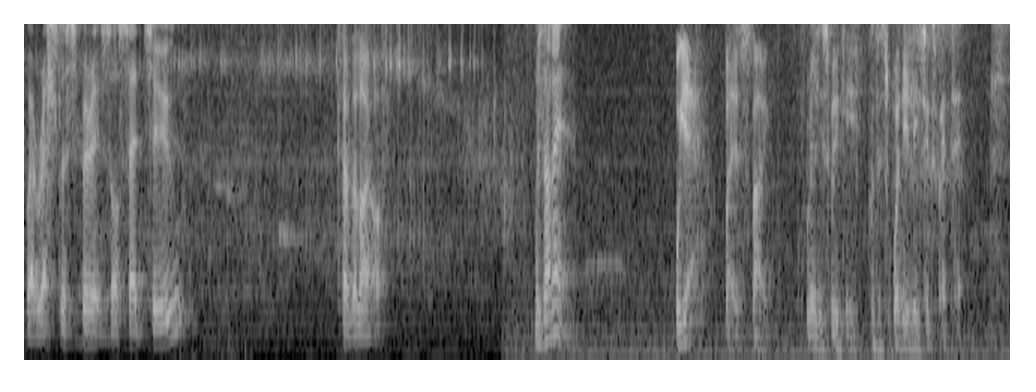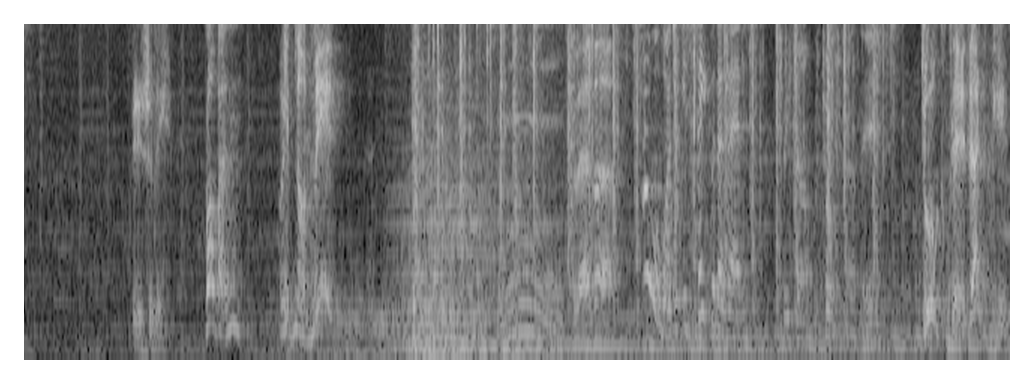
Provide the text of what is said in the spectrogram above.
where restless spirits are said to. Turn the light off. Was that it? Well, yeah, but it's like really spooky because it's when you least expect it. Usually. Robin? Oh, it's not me. Hmm, clever. Oh, well, why don't you sleep with her then? Sweetheart, we've talked about this. Don't play that game.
